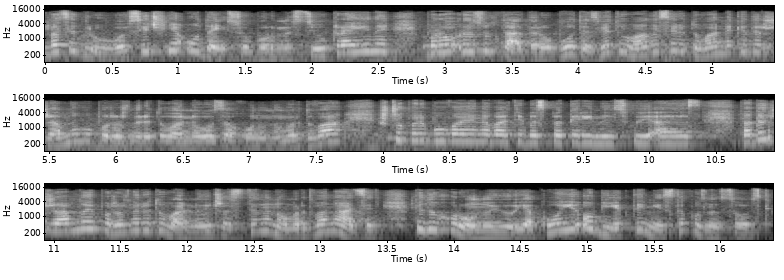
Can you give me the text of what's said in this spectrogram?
22 січня, у День Соборності України, про результати роботи звітувалися рятувальники Державного пожежно-рятувального загону номер 2 що перебуває на варті безпеки Рівненської АЕС, та Державної пожежно-рятувальної частини номер 12 під охороною якої об'єкти міста Кузнецовськ.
